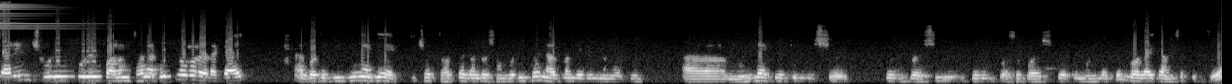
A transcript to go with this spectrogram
জানেন শরীরপুরের পালং থানা এলাকায় গত দুই দিন আগে ছোট্ট হত্যাকাণ্ড সংঘটিত হয়। নাজমান দেবীর নামে একজন মহিলাকে চল্লিশ চল্লিশ বয়সী চল্লিশ বছর বয়স্ক মহিলাকে গলায় গামছা পিছিয়ে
